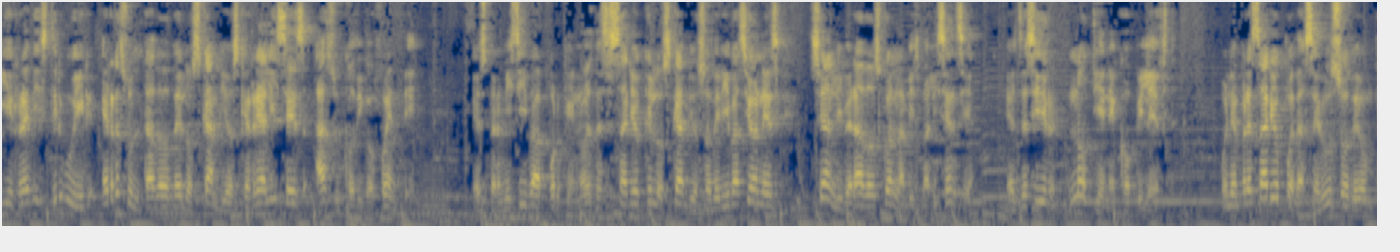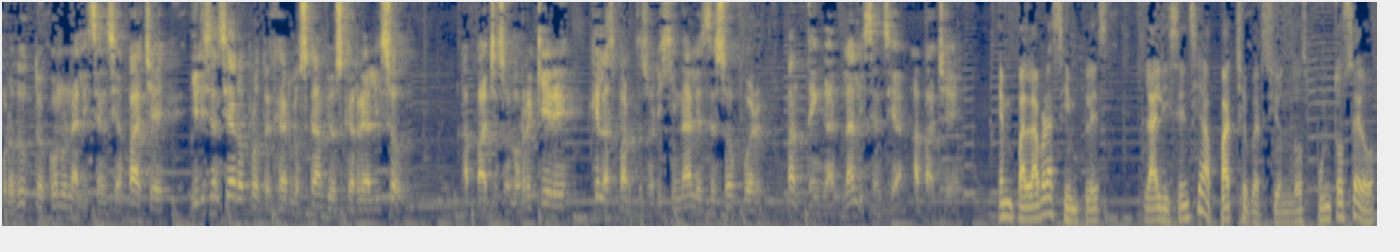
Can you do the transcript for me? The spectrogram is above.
y redistribuir el resultado de los cambios que realices a su código fuente. Es permisiva porque no es necesario que los cambios o derivaciones sean liberados con la misma licencia, es decir, no tiene copyleft. Un empresario puede hacer uso de un producto con una licencia Apache y licenciar o proteger los cambios que realizó, Apache solo requiere que las partes originales de software mantengan la licencia Apache. En palabras simples, la licencia Apache versión 2.0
